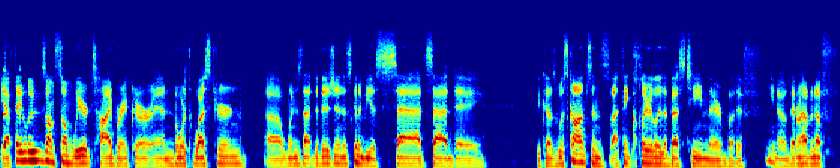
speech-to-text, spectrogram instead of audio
Yeah, if they lose on some weird tiebreaker and Northwestern uh, wins that division, it's going to be a sad, sad day because Wisconsin's, I think, clearly the best team there. But if you know they don't have enough,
